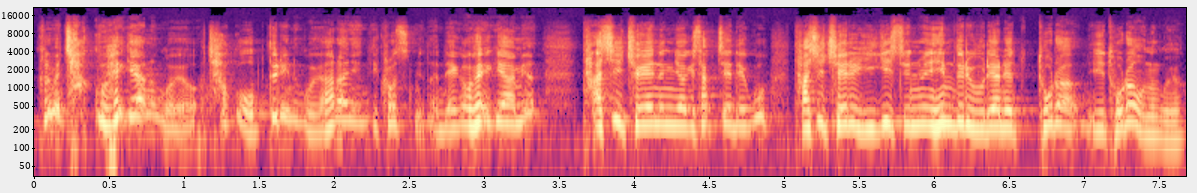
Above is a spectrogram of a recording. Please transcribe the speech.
그러면 자꾸 회개하는 거예요. 자꾸 엎드리는 거예요. 하나님 그렇습니다. 내가 회개하면 다시 죄의 능력이 삭제되고 다시 죄를 이길 수 있는 힘들이 우리 안에 돌아 돌아오는 거예요.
